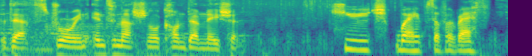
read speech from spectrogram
the deaths drawing international condemnation. Huge waves of arrests,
